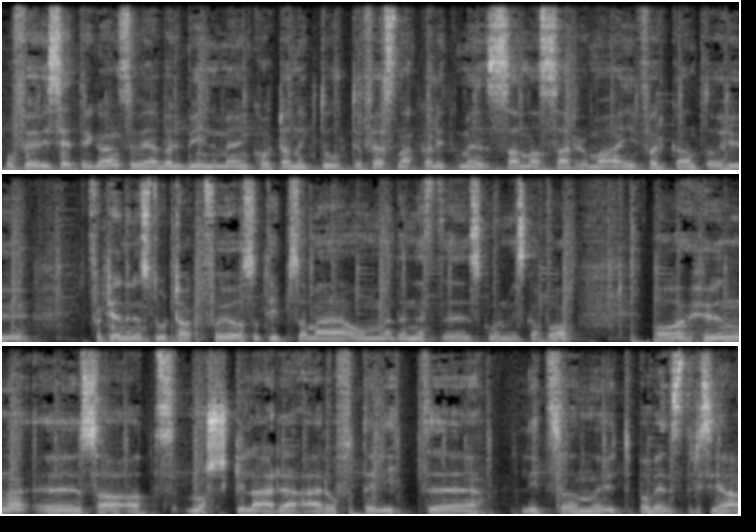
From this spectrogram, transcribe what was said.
Og før vi setter i gang, så vil jeg bare begynne med en kort anekdote. For jeg snakka litt med Sanna Saroma i forkant, og hun fortjener en stor takk, for hun også tipsa meg om den neste skolen vi skal på. Og hun uh, sa at norske lærere er ofte litt, eh, litt sånn ute på venstresida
